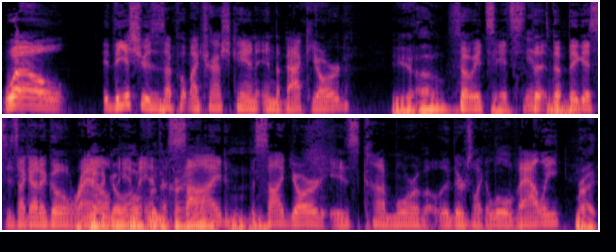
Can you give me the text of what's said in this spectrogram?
Well, the issue is, is I put my trash can in the backyard, You oh, so it's it's the the mm-hmm. biggest is I got to go around, go and, and the the, side. The side yard is kind of more of a there's like a little valley, right.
